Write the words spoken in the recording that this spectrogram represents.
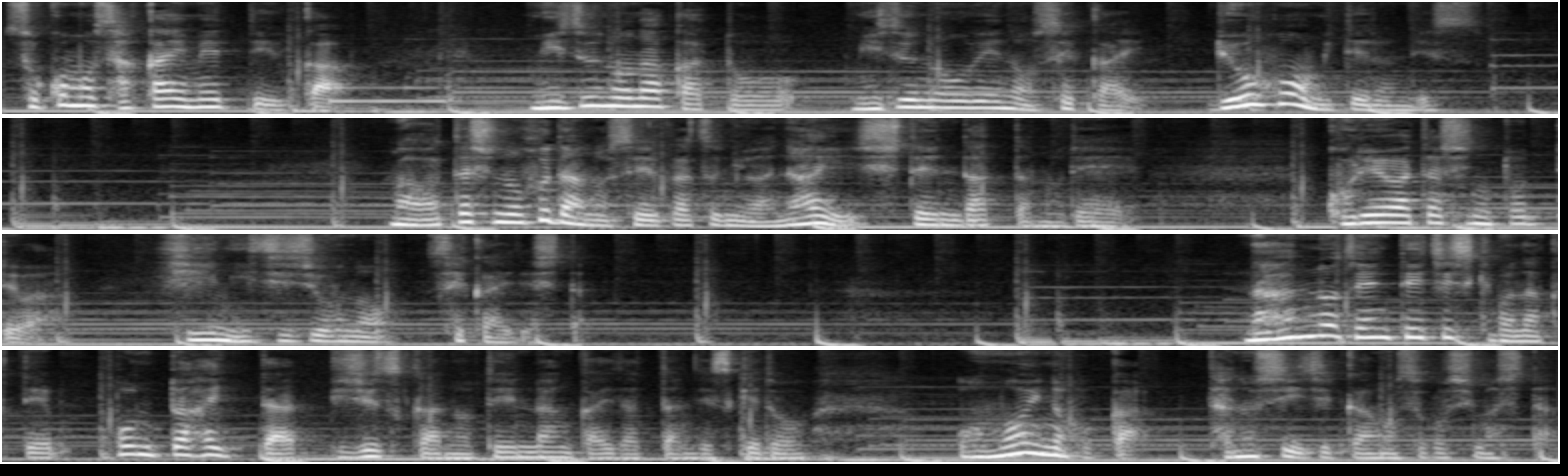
そこも境目っていうか水の中と水の上の世界両方を見てるんです。まあ私の普段の生活にはない視点だったのでこれは私にとっては非日常の世界でした。何の前提知識もなくてポンと入った美術館の展覧会だったんですけど思いのほか楽しい時間を過ごしました。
